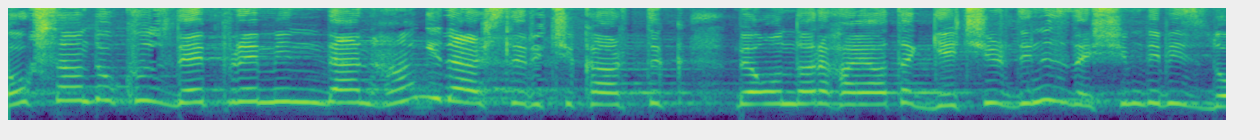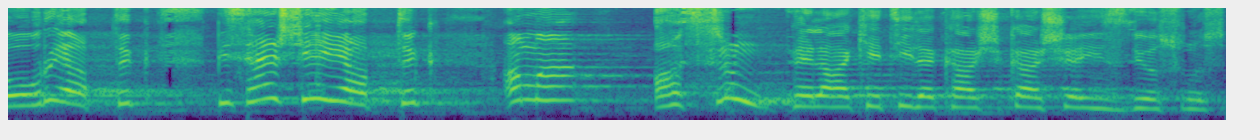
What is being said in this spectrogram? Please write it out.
99 depreminden hangi dersleri çıkarttık ve onları hayata geçirdiniz de şimdi biz doğru yaptık. Biz her şeyi yaptık ama asrın felaketiyle karşı karşıyayız diyorsunuz.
